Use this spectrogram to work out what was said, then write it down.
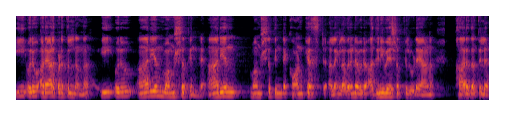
ഈ ഒരു അടയാളപ്പെടുത്തൽ നിന്ന് ഈ ഒരു ആര്യൻ വംശത്തിന്റെ ആര്യൻ വംശത്തിന്റെ കോൺകെസ്റ്റ് അല്ലെങ്കിൽ അവരുടെ ഒരു അധിനിവേശത്തിലൂടെയാണ് ഭാരതത്തിൽ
